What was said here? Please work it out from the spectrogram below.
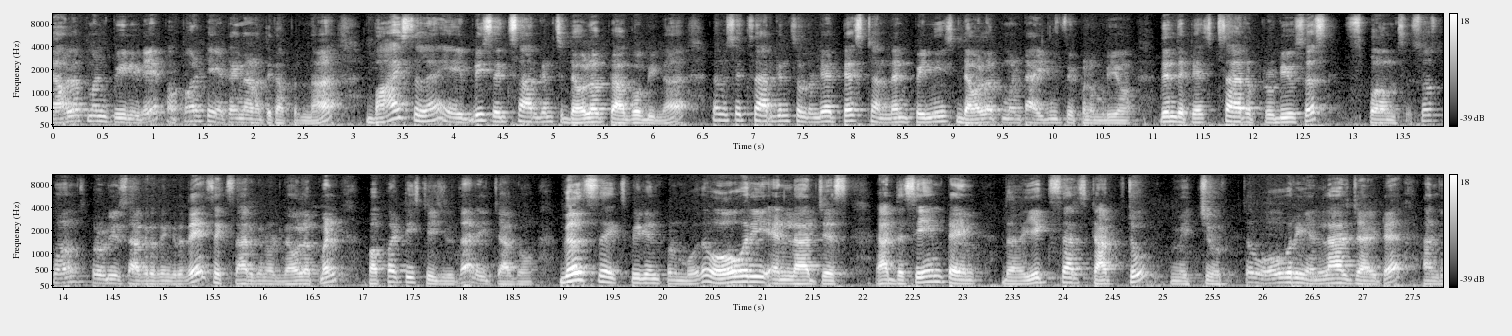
டெவலப்மெண்ட் பீரியடே பப்பர்ட்டி அட்டைன் ஆனதுக்கு அப்புறம் தான் பாய்ஸில் எப்படி செக்ஸ் ஆர்கன்ஸ் டெவலப் ஆகும் அப்படின்னா நம்ம செக்ஸ் ஆர்கன்ஸ் சொல்கிறோம் இல்லையா? டெஸ்ட் அண்ட் தென் பெனிஸ் டெவலப்மெண்ட்டை ஐடென்டிஃபை பண்ண முடியும். Then the testes are producers sperms so sperms produce ஆகுறதுங்கிறதே செக்ஸ் ஆர்கனோட டெவலப்மெண்ட் பப்பர்ட்டி ஸ்டேஜில் தான் ரீச் ஆகும். கேர்ள்ஸ் எக்ஸ்பீரியன்ஸ் பண்ணும்போது ovary enlarges at the same time the eggs are start to mature so ovary enlarge ஆகிட்டு அந்த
